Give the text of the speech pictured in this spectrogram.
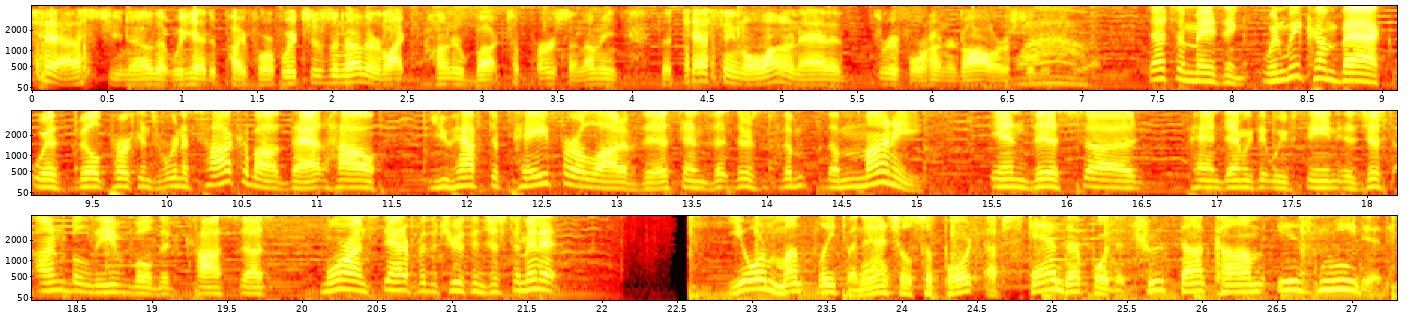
test, you know, that we had to pay for, which is another like hundred bucks a person. I mean, the testing alone added three or four hundred dollars. Wow. That's amazing. When we come back with Bill Perkins, we're going to talk about that, how you have to pay for a lot of this, and that there's the, the money in this uh, pandemic that we've seen is just unbelievable that costs us. More on Stand Up for the Truth in just a minute. Your monthly financial support of StandUpForTheTruth.com is needed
